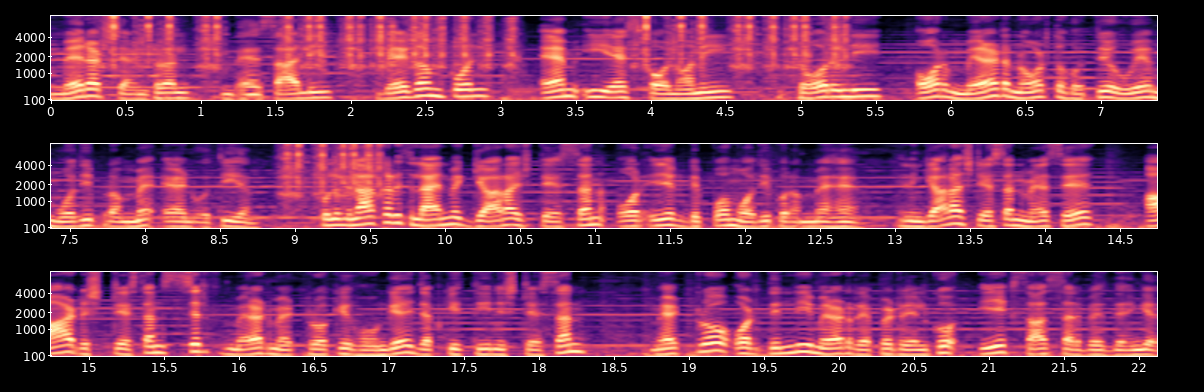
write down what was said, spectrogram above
Meerut central Vaishali Begumpul M E S colony टोरली और मेरठ नॉर्थ होते हुए मोदीपुरम में एंड होती है। कुल मिलाकर इस लाइन में 11 स्टेशन और एक डिपो मोदीपुरम में है। इन 11 स्टेशन में से आठ स्टेशन सिर्फ़ मेरठ मेट्रो के होंगे, जबकि तीन स्टेशन मेट्रो और दिल्ली मेरठ रैपिड रेल को एक साथ सर्विस देंगे।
